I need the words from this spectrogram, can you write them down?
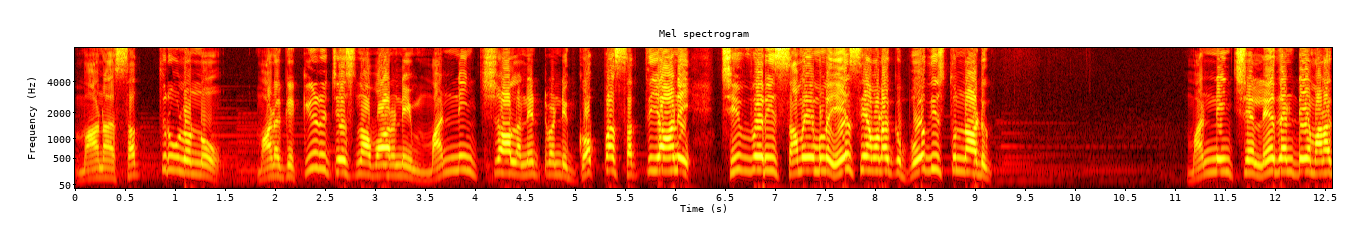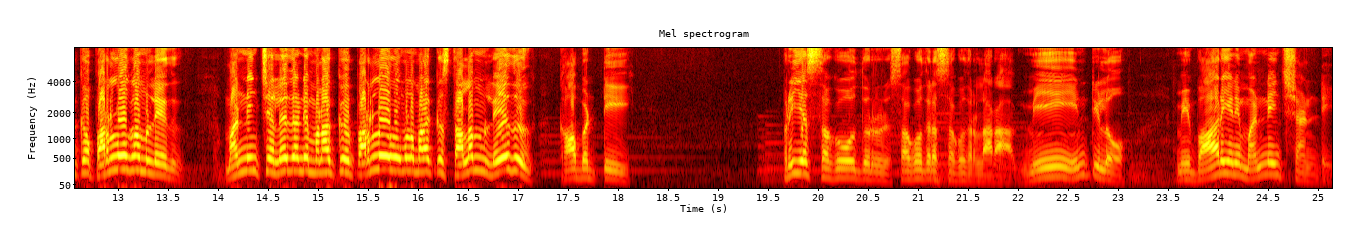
మన శత్రువులను మనకు కీడు చేసిన వారిని మన్నించాలనేటువంటి గొప్ప సత్యాన్ని చివరి సమయంలో ఏసీ మనకు బోధిస్తున్నాడు. మన్నించే లేదంటే మనకు పరలోకం లేదు. మన్నించే లేదంటే మనకు పరలోకంలో మనకు స్థలం లేదు. కాబట్టి ప్రియ సహోదరు సహోదర సహోదరులారా మీ ఇంటిలో మీ భార్యని మన్నించండి.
